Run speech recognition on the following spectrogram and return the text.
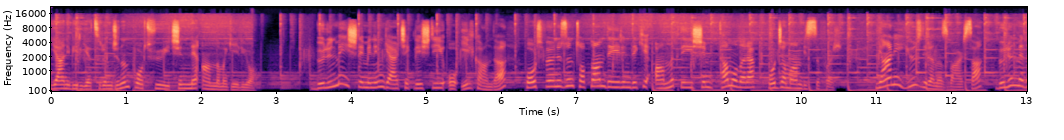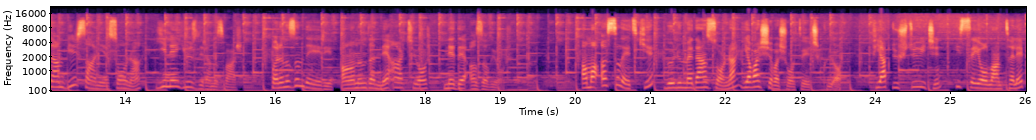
yani bir yatırımcının portföyü için ne anlama geliyor? Bölünme işleminin gerçekleştiği o ilk anda portföyünüzün toplam değerindeki anlık değişim tam olarak kocaman bir sıfır. Yani 100 liranız varsa bölünmeden bir saniye sonra yine 100 liranız var. Paranızın değeri anında ne artıyor ne de azalıyor. Ama asıl etki bölünmeden sonra yavaş yavaş ortaya çıkıyor. Fiyat düştüğü için hisseye olan talep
